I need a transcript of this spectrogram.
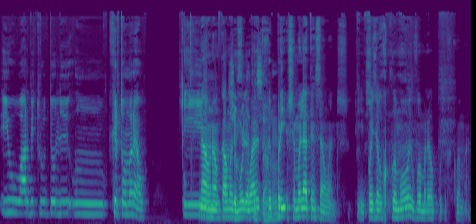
e o árbitro deu-lhe um cartão amarelo. E... Não, não, calma. Chamou-lhe a atenção, não é? repri- Chamou-lhe a atenção antes. E depois ele reclamou e levou amarelo por reclamar.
